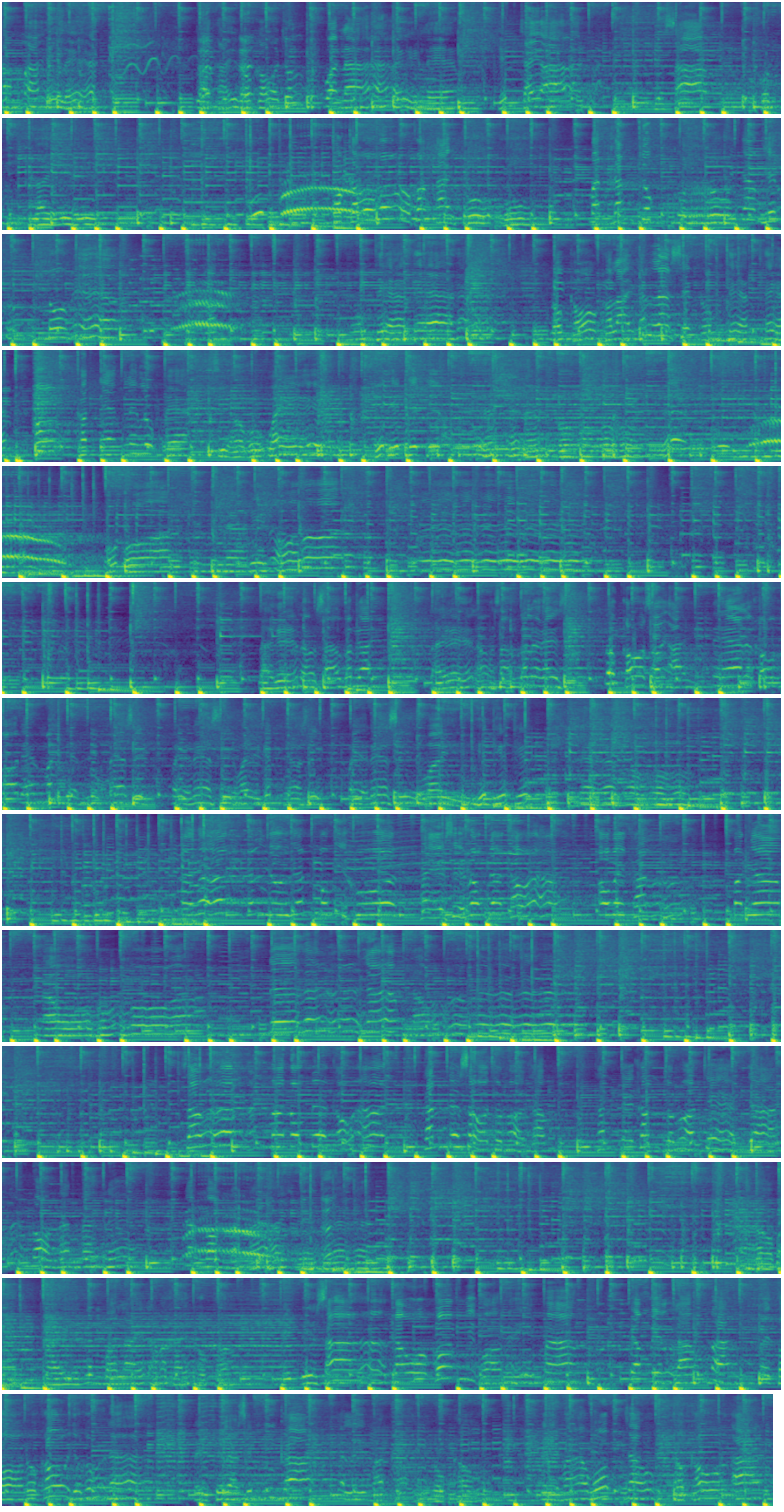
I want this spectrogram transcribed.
ทำไมแลเราขายเราเขาจนว่านายแหลเห็นใจอายจะสร้างคนใดเราเขาคนขายตัวกูมันกันยุกกรูยังเห็นตัวแม่นมแท้แท้นเขาเขาไล่กันแล้วเส้นนมแท้แท้กันแดงเลี้ยงลูกแดงเสียวไว้ สิไม่แน่สิไว้เฮ็ดแน่สิไม่แน่สิไว้เฮ็ดเฮ็ดเฮ็ดแน่เอาไอ้เอ้ยยังอยู่ยันบ่มีครัวให้สินกเดินเข้าหาเอาไว้ขันบัดยามเอาเด้อยามเอาสาวเอ้ยหันมานกเบี้ยเขาอายคันได้เศร้าจนหอดคำ สินค้าก็เลยมาขายนกเขาได้มาพบเจ้าเจ้าเขาอาย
